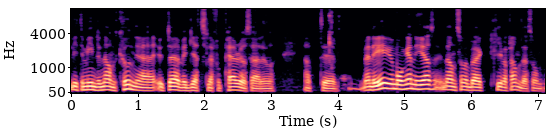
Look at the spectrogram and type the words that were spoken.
lite mindre namnkunniga utöver Getzlaff och Perry och så här. Och att, eh, men det är ju många nya namn som har börjat kliva fram där som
